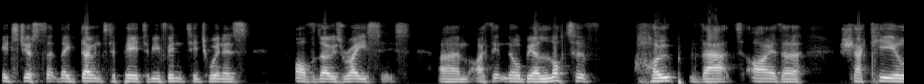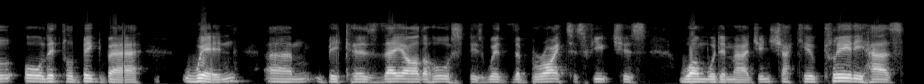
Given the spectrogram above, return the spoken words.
It's just that they don't appear to be vintage winners of those races. Um, I think there'll be a lot of hope that either Shaquille or Little Big Bear win um, because they are the horses with the brightest futures one would imagine. Shaquille clearly has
